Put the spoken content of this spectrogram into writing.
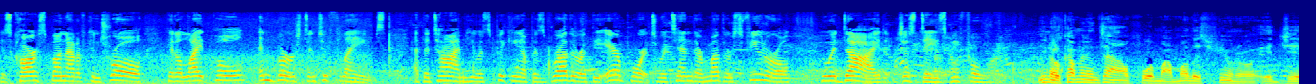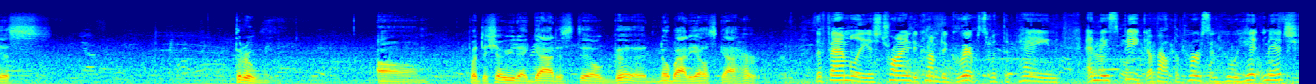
His car spun out of control, hit a light pole, and burst into flames. At the time, he was picking up his brother at the airport to attend their mother's funeral, who had died just days before. You know, coming in town for my mother's funeral, it just threw me. Um, but to show you that God is still good, nobody else got hurt. The family is trying to come to grips with the pain, and they speak about the person who hit Mitch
